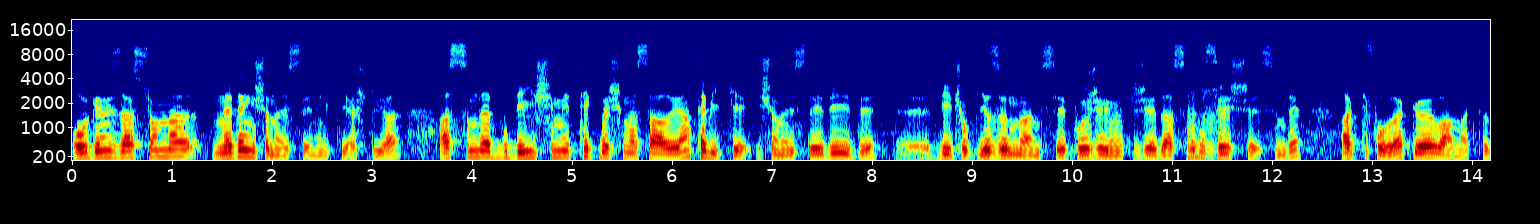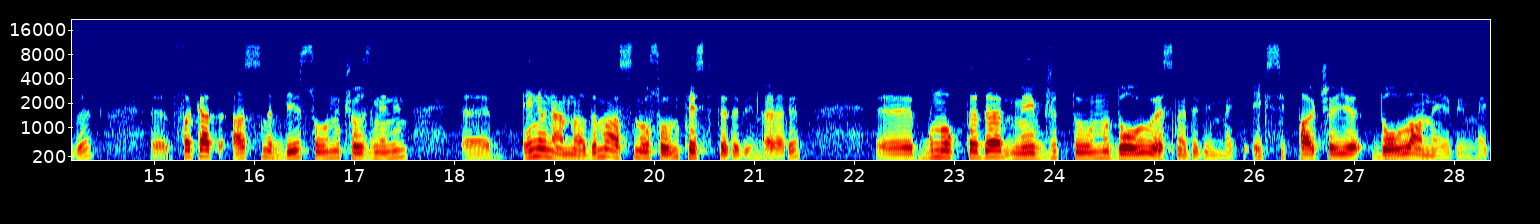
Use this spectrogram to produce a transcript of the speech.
organizasyonlar neden iş analistlerine ihtiyaç duyar? Aslında bu değişimi tek başına sağlayan tabii ki iş analistleri değildi. E, Birçok yazılım mühendisleri, proje yöneticileri de aslında Hı bu hı. süreç içerisinde aktif olarak görev almaktadır. E, Fakat aslında bir sorunu çözmenin e, en önemli adımı aslında o sorunu tespit edebilmekti. E, Bu noktada mevcut durumu doğru resmedebilmek, eksik parçayı doğru anlayabilmek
